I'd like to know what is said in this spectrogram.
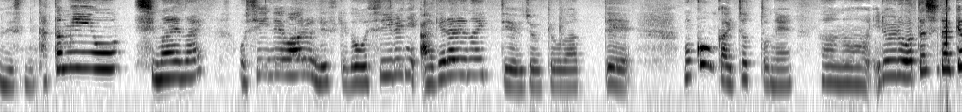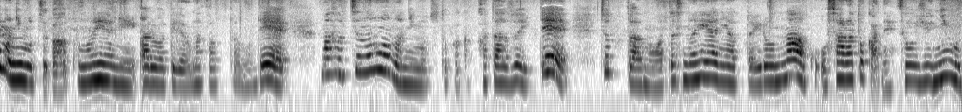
のですね畳をしまえない押し入れはあるんですけど押し入れに上げられないっていう状況があってもう今回ちょっとねあのいろいろ私だけの荷物がこの部屋にあるわけではなかったので、まあ、そっちの方の荷物とかが片付いてちょっとあの私の部屋にあったいろんなこうお皿とかねそういう荷物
